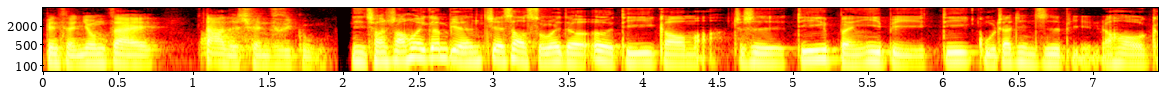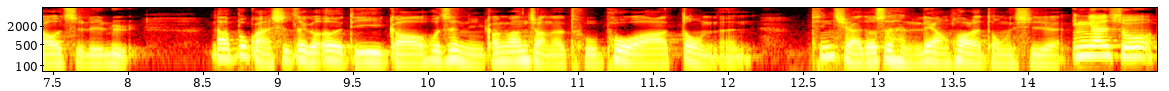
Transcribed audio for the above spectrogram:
变成用在大的全值股。你常常会跟别人介绍所谓的二低一高嘛，就是低本益比、低股价净值比，然后高殖利率。那不管是这个二低一高，或者你刚刚讲的突破啊、动能，听起来都是很量化的东西。应该说，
